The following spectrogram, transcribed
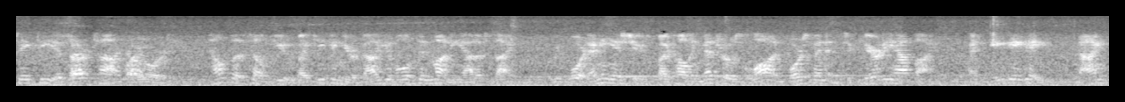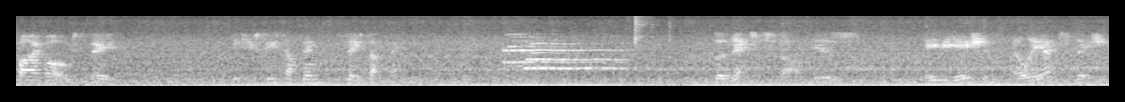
safety is our top priority. Help us help you by keeping your valuables and money out of sight. Report any issues by calling Metro's Law Enforcement and Security Hotline at 888-950-SAFE. If you see something, say something. The next stop is Aviation LAX Station.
